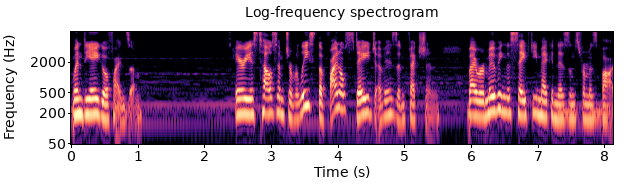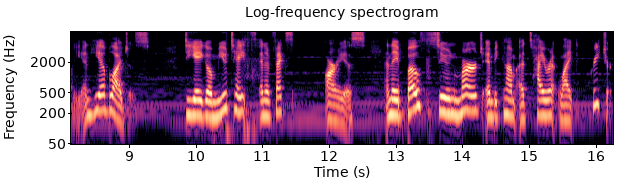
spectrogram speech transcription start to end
when Diego finds him. Arias tells him to release the final stage of his infection by removing the safety mechanisms from his body, and he obliges. Diego mutates and infects Arias, and they both soon merge and become a tyrant like creature.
